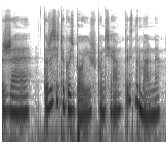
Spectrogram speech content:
że to, że się czegoś boisz, bądź ja, to jest normalne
